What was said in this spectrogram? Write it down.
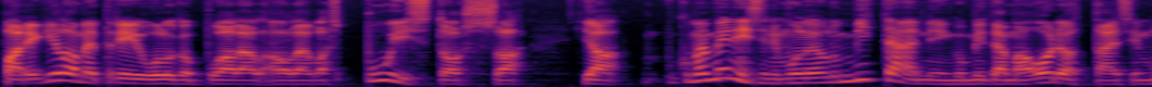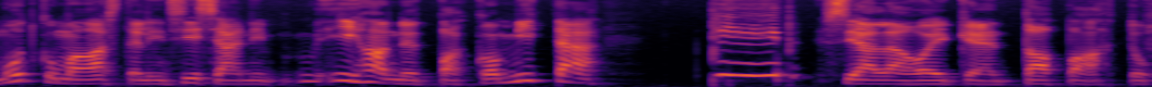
pari kilometriä ulkopuolella olevassa puistossa. Ja kun mä menin sinne, mulla ei ollut mitään, niin kuin, mitä mä odottaisin. Mutta kun mä astelin sisään, niin ihan nyt pakko, mitä piip siellä oikein tapahtui.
